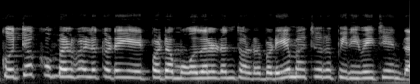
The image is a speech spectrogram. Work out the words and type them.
குற்ற கும்பல்களுக்கிடையே ஏற்பட்ட மோதலுடன் தொடர்புடைய மற்றொரு பிரிவைச் சேர்ந்த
